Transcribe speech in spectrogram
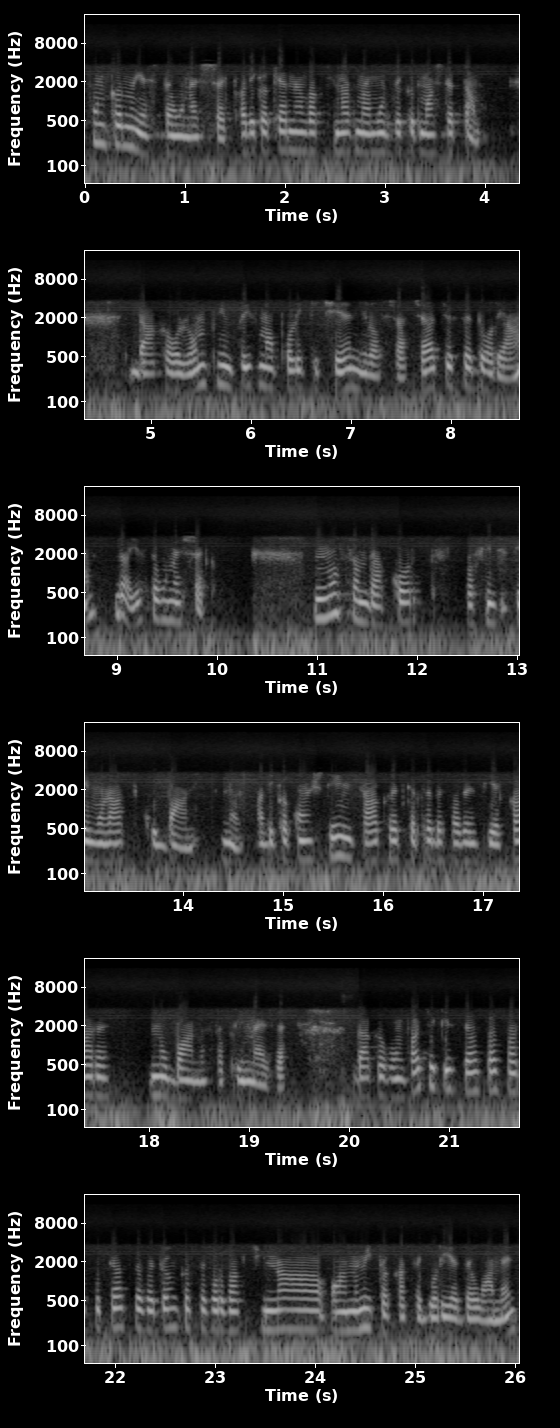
spun că nu este un eșec. Adică chiar ne-am vaccinat mai mult decât mă așteptam. Dacă o luăm prin prisma politicienilor și a ceea ce se dorea, da, este un eșec. Nu sunt de acord să fim stimulați cu bani. Nu. Adică conștiința, cred că trebuie să avem fiecare, nu banul să primeze. Dacă vom face chestia asta, s-ar putea să vedem că se vor vaccina o anumită categorie de oameni,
